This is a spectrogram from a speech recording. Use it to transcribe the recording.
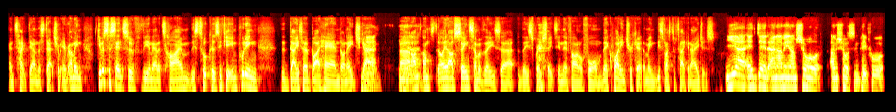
and take down the stats from every. I mean, give us a sense of the amount of time this took because if you're inputting the data by hand on each Yeah. Game. Uh, I'm, I'm, I mean, I've seen some of these uh, these spreadsheets in their final form. They're quite intricate. I mean, this must have taken ages. Yeah, it did, and I mean, I'm sure, I'm sure some people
